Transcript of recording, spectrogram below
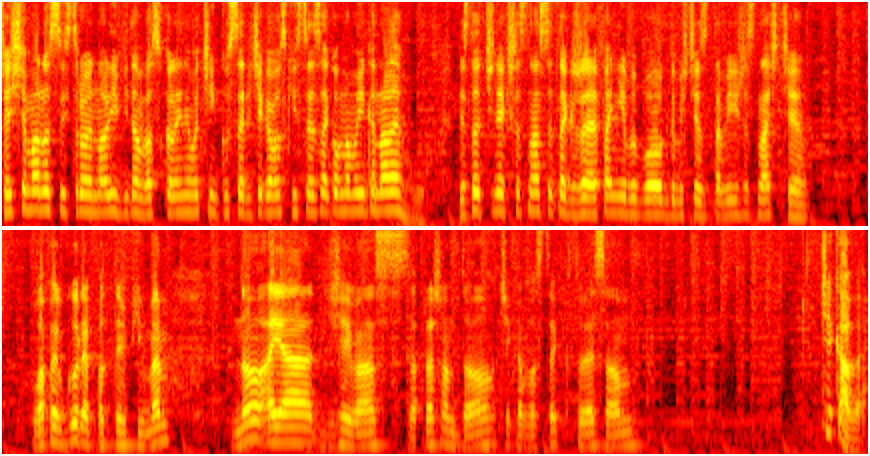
Cześć siemano, z tej strony Noli, witam was w kolejnym odcinku serii ciekawostki z CSGO na moim kanale. Jest to odcinek 16, także fajnie by było, gdybyście zostawili 16 łapek w górę pod tym filmem. No, a ja dzisiaj was zapraszam do ciekawostek, które są ciekawe.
